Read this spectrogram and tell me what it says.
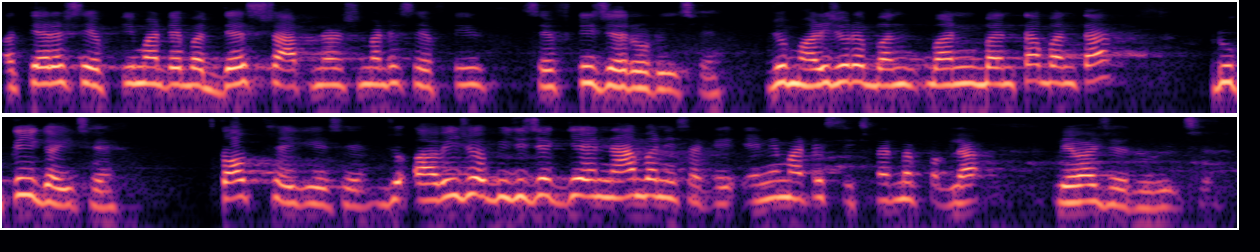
અત્યારે સેફટી માટે બધે સ્ટાફ નર્સ માટે સેફટી સેફટી જરૂરી છે. જો મારી જોડે બન, બન- બનતા બનતા રૂકી ગઈ છે સ્ટોપ થઈ ગઈ છે. જો આવી જો બીજી જગ્યાએ ના બની શકે, એને માટે શિક્ષણાત્મક પગલાં લેવા જરૂરી છે.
